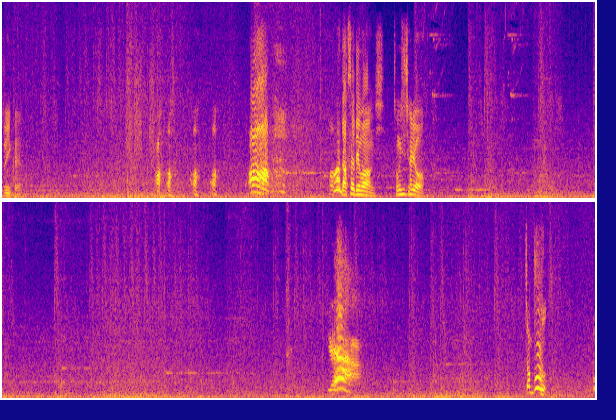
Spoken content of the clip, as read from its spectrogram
그러니까요 아아아아아 아, 아, 아, 낙사대망 정신 차려 야! 점프! 防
